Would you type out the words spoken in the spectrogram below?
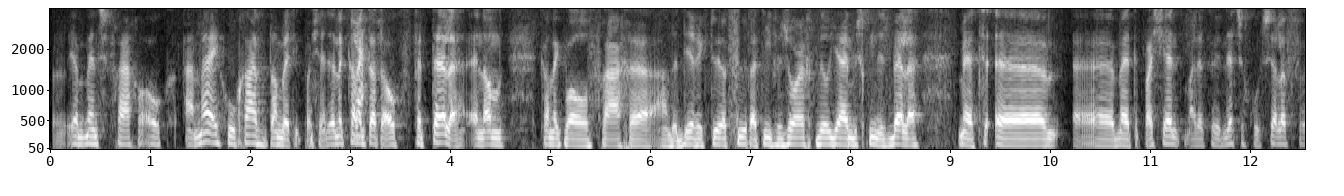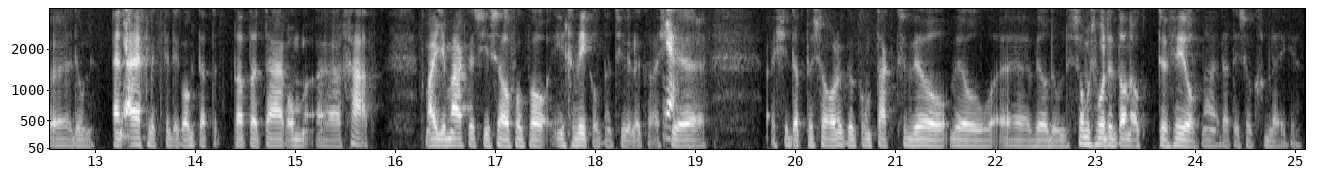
eh, ja, mensen vragen ook aan mij, hoe gaat het dan met die patiënt? En dan kan Ja. ik dat ook vertellen. En dan kan ik wel vragen aan de directeur curatieve zorg, wil jij misschien eens bellen met, eh, eh, met de patiënt? Maar dat kun je net zo goed zelf doen. En Ja. eigenlijk vind ik ook dat het, dat het daarom gaat. Maar je maakt het jezelf ook wel ingewikkeld natuurlijk, als Ja. je als je dat persoonlijke contact wil, wil, eh, wil doen. Soms wordt het dan ook te veel. Nou, dat is ook gebleken.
